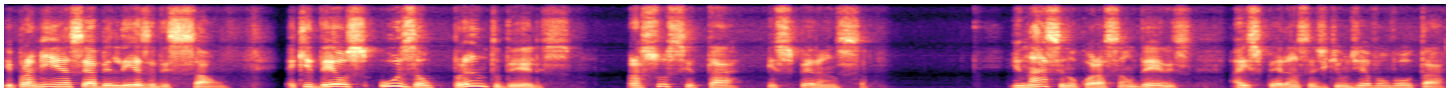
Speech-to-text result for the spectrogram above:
E para mim essa é a beleza desse salmo. É que Deus usa o pranto deles para suscitar esperança. E nasce no coração deles a esperança de que um dia vão voltar,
